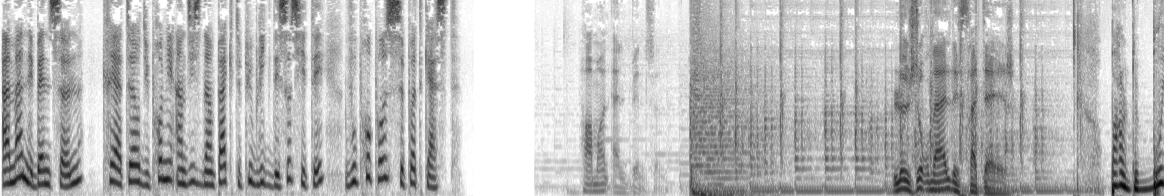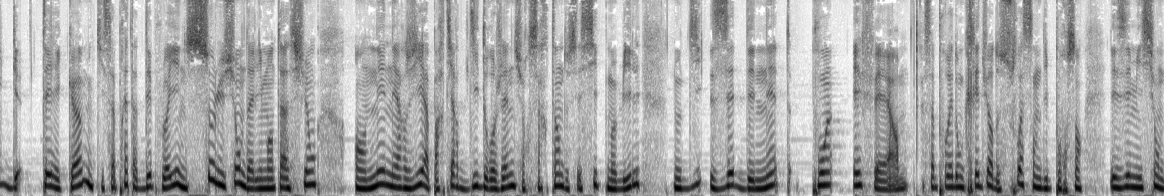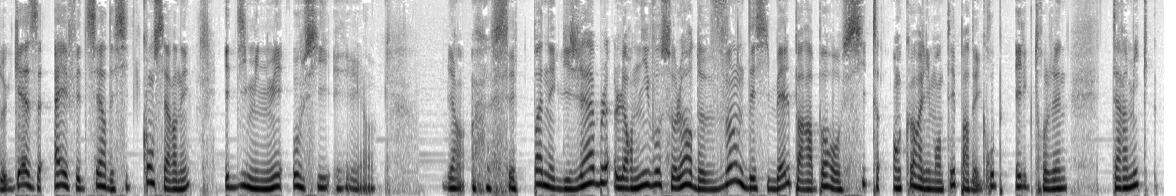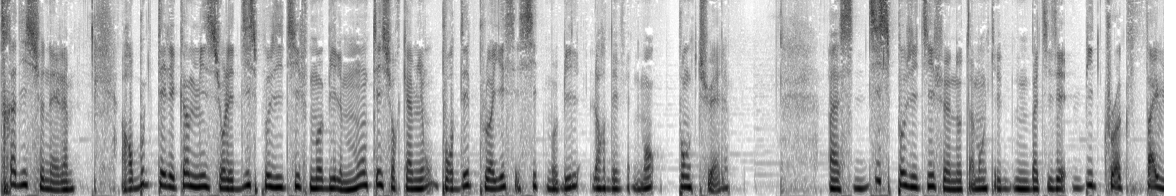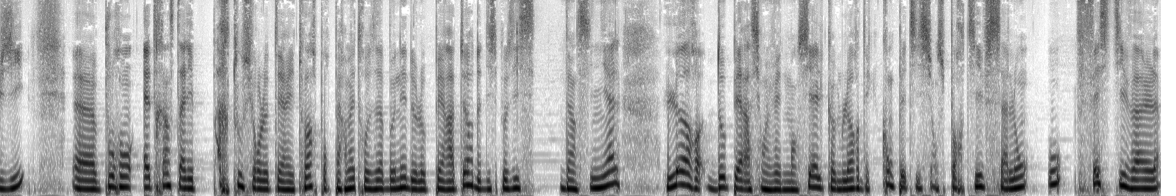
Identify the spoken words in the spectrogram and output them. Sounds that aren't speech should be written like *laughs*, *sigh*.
Haman et Benson, créateurs du premier indice d'impact public des sociétés, vous proposent ce podcast. Haman and Benson. Le journal des stratèges. On parle de Bouygues Télécom qui s'apprête à déployer une solution d'alimentation en énergie à partir d'hydrogène sur certains de ses sites mobiles, nous dit Ça pourrait donc réduire de 70% les émissions de gaz à effet de serre des sites concernés et diminuer aussi, et euh, bien, *laughs* c'est pas négligeable, leur niveau sonore de 20 décibels par rapport aux sites encore alimentés par des groupes électrogènes thermiques traditionnels. Alors Bouygues Télécom mise sur les dispositifs mobiles montés sur camion pour déployer ces sites mobiles lors d'événements ponctuels. Euh, ces dispositifs, euh, notamment qui est baptisé BitCroc 5G, euh, pourront être installés partout sur le territoire pour permettre aux abonnés de l'opérateur de disposer d'un signal lors d'opérations événementielles comme lors des compétitions sportives, salons ou festivals.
